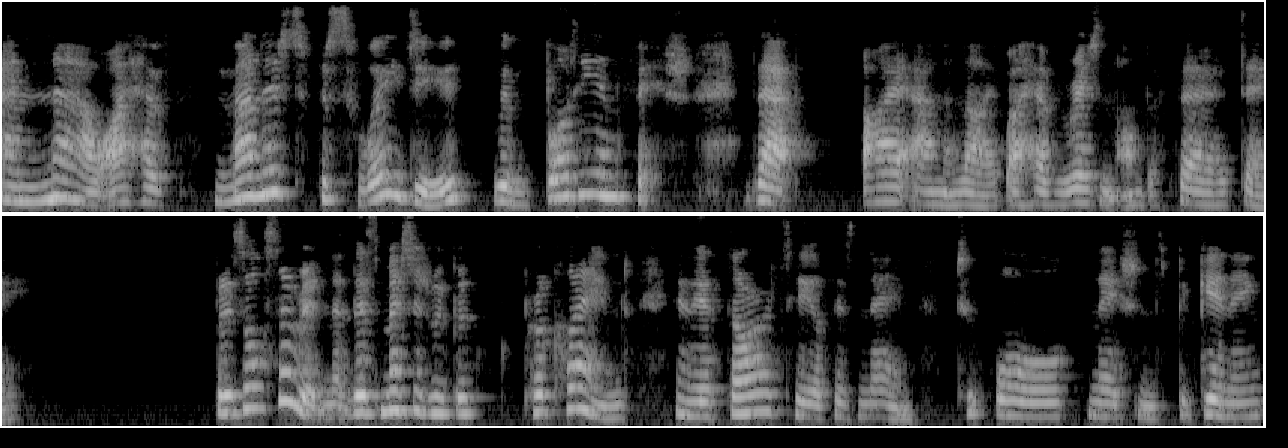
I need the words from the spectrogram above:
and now I have managed to persuade you with body and fish that I am alive. I have risen on the third day. But it's also written that this message will be proclaimed in the authority of his name to all nations, beginning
